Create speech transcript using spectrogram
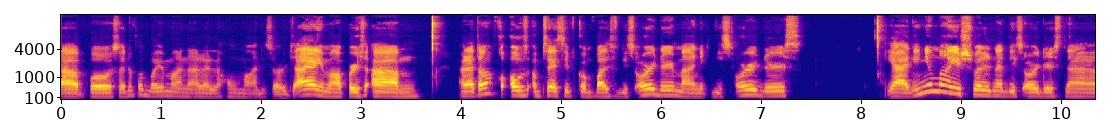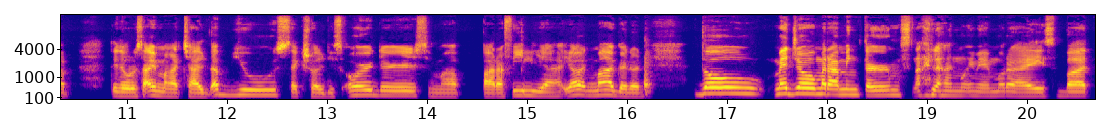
tapos, ano pa ba yung mga naalala kong mga disorders? Ay, mga, pers- um, ano to? Obsessive compulsive disorder, manic disorders, Yan, yun yung mga usual na disorders na tinuro sa akin, mga child abuse, sexual disorders, yung mga paraphilia, yun, mga ganun. Though, medyo maraming terms na kailangan mo i-memorize, but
